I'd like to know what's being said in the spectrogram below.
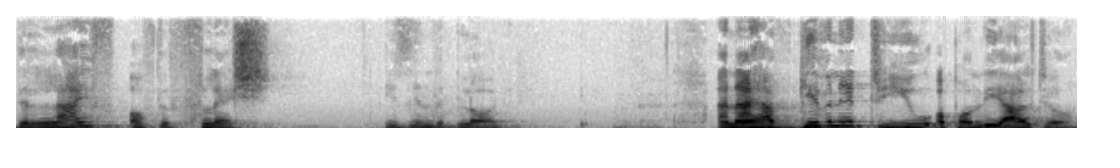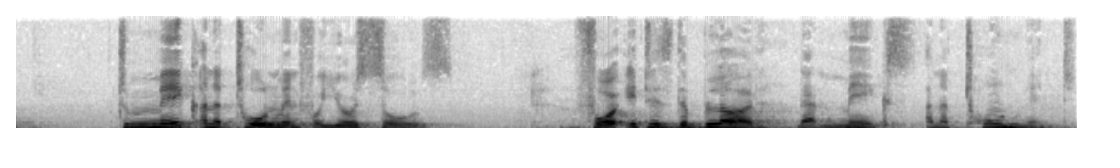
the life of the flesh is in the blood. And I have given it to you upon the altar to make an atonement for your souls. For it is the blood that makes an atonement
